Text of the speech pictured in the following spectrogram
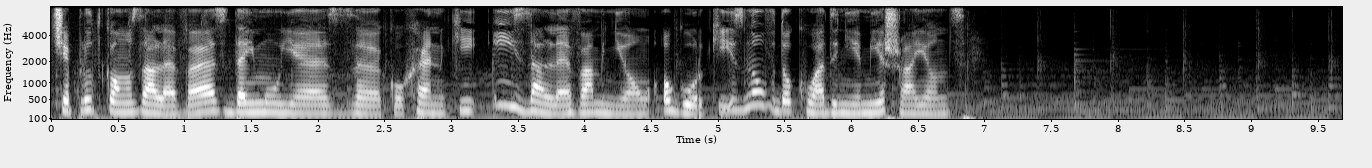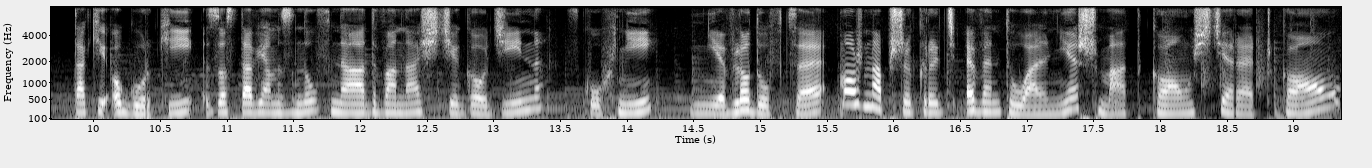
Cieplutką zalewę zdejmuję z kuchenki i zalewam nią ogórki, znów dokładnie mieszając takie ogórki zostawiam znów na 12 godzin w kuchni, nie w lodówce. Można przykryć ewentualnie szmatką, ściereczką.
